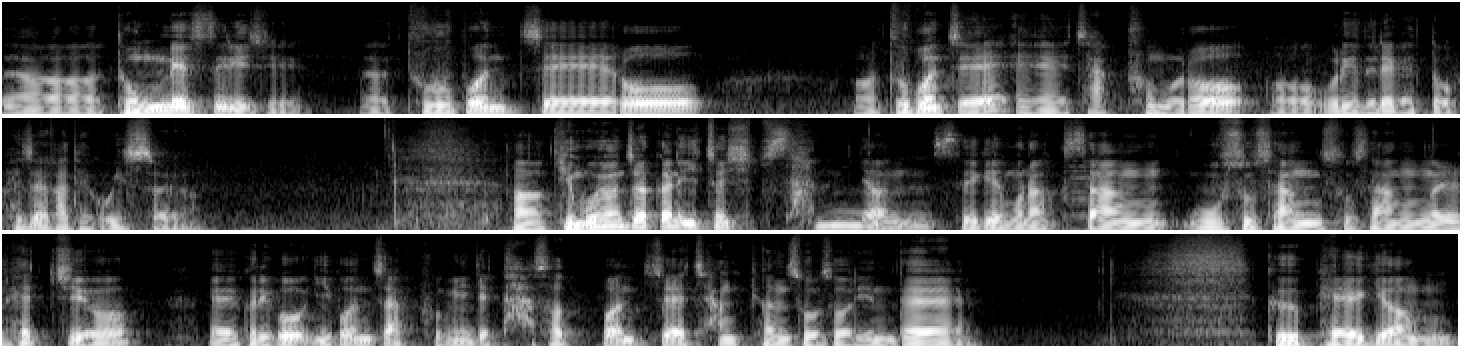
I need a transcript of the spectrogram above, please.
어, 동네 시리즈 어, 두 번째로 어, 두 번째 에, 작품으로 어, 우리들에게 또 회자가 되고 있어요. 어, 김호연 작가는 2013년 세계문학상 우수상 수상을 했지요. 예, 그리고 이번 작품이 이제 다섯 번째 장편 소설인데 그 배경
